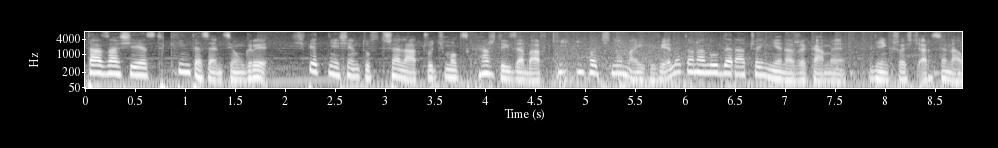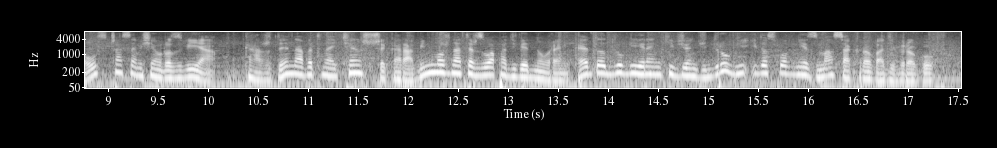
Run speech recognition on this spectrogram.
Ta zaś jest kwintesencją gry. Świetnie się tu strzela, czuć moc każdej zabawki i choć nie ma ich wiele, to na nudę raczej nie narzekamy. Większość arsenału z czasem się rozwija. Każdy, nawet najcięższy karabin można też złapać w jedną rękę, do drugiej ręki wziąć drugi i dosłownie zmasakrować wrogów.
